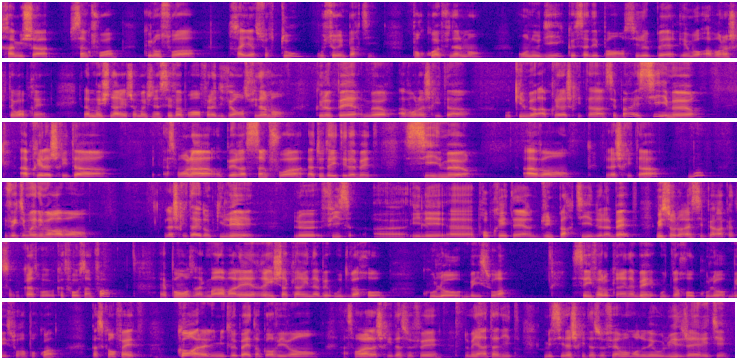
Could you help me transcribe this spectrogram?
Khamisha cinq fois, que l'on soit Khaya sur tout ou sur une partie. Pourquoi finalement? On nous dit que ça dépend si le père est mort avant la shrita ou après. La Mishnah et la Sefa pour avoir fait la différence finalement. Que le père meurt avant la shrita ou qu'il meurt après la shrita, c'est pareil. S'il meurt après la shrita, à ce moment-là, on paiera cinq fois la totalité de la bête. S'il meurt avant la shrita, bon, effectivement, il est mort avant la shrita et donc il est le fils euh, il est euh, propriétaire d'une partie de la bête, mais sur le reste, il paiera 4, fois ou 5 fois. Réponse, la Gemara Malé, Reisha Karinabe Udvacho Kulo Beisura. Seifalo Karinabe Udvacho Kulo Beisura. Pourquoi? Parce qu'en fait, quand à la limite le père est encore vivant, à ce moment-là, la shrita se fait de manière interdite. Mais si la shrita se fait à un moment donné où lui est déjà héritier,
